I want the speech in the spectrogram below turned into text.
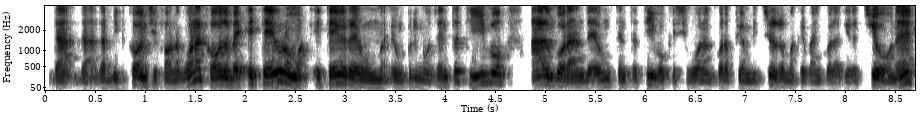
da, da, da, Bitcoin si fa una buona cosa, beh, Ethereum, Ethereum è un primo tentativo, Algorand è un tentativo che si vuole ancora più ambizioso ma che va in quella direzione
